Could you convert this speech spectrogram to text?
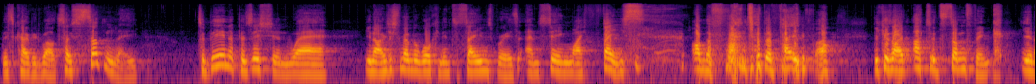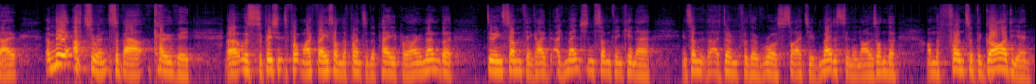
this COVID world. So suddenly, to be in a position where you know, I just remember walking into Sainsbury's and seeing my face on the front of the paper because I'd uttered something, you know, a mere utterance about COVID uh, was sufficient to put my face on the front of the paper. I remember doing something, I'd, I'd mentioned something in, a, in something that I'd done for the Royal Society of Medicine, and I was on the, on the front of The Guardian.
